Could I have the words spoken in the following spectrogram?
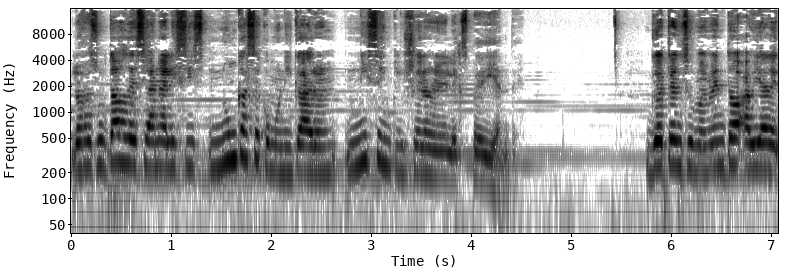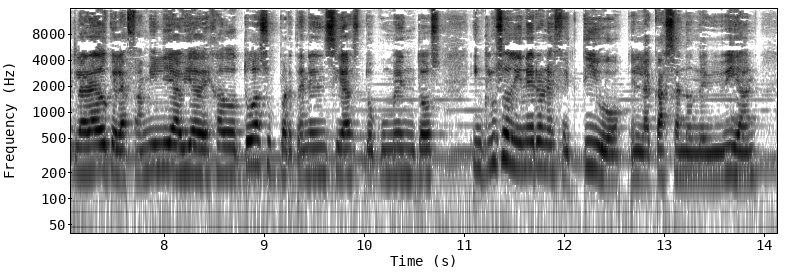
Los resultados de ese análisis nunca se comunicaron ni se incluyeron en el expediente. Goethe en su momento había declarado que la familia había dejado todas sus pertenencias, documentos, incluso dinero en efectivo en la casa en donde vivían,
